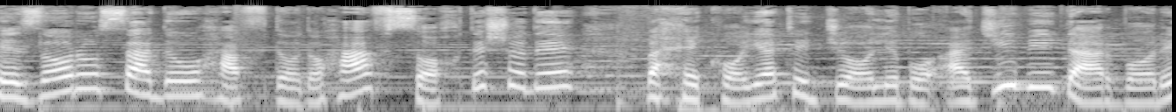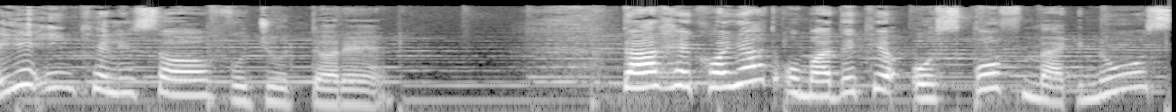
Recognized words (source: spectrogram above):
1177 ساخته شده و حکایت جالب و عجیبی درباره این کلیسا وجود داره. در حکایت اومده که اسقف مگنوس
